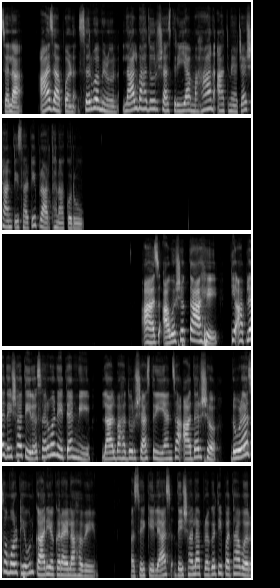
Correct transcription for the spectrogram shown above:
चला आज आपण सर्व मिळून लाल बहादूर शास्त्री या महान आत्म्याच्या शांतीसाठी प्रार्थना करू. आज आवश्यकता आहे की आपल्या देशातील सर्व नेत्यांनी लाल बहादूर शास्त्री यांचा आदर्श डोळ्यासमोर ठेवून कार्य करायला हवे. असे केल्यास देशाला प्रगतीपथावर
